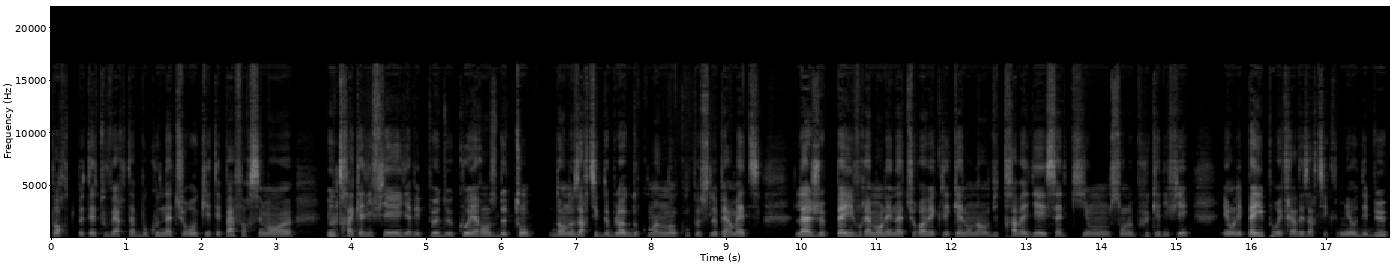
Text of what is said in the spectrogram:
porte peut-être ouverte à beaucoup de naturaux qui n'étaient pas forcément ultra qualifiés. Il y avait peu de cohérence de ton dans nos articles de blog. Donc maintenant qu'on peut se le permettre, là, je paye vraiment les naturaux avec lesquels on a envie de travailler et celles qui ont, sont le plus qualifiées et on les paye pour écrire des articles. Mais au début,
